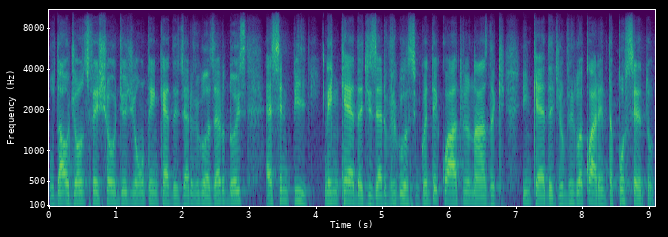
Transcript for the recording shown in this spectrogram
O Dow Jones fechou o dia de ontem em queda de 0,02, S&P em queda de 0,54 e o Nasdaq em queda de 1,40%.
